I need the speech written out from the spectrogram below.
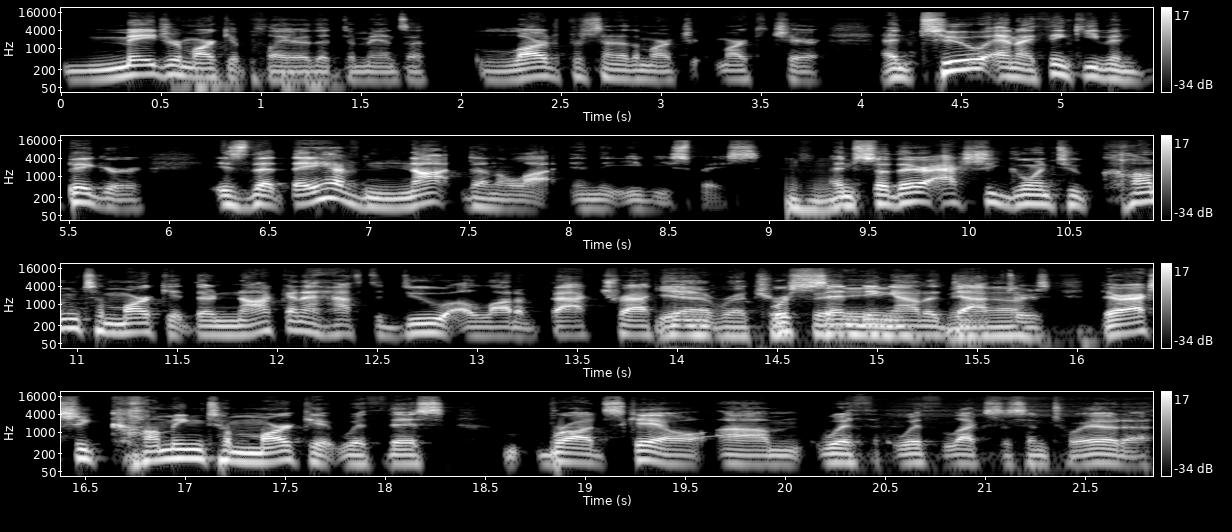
major market player that demands a large percent of the market market share. And two, and I think even bigger, is that they have not done a lot in the EV space. Mhm. And so they're actually going to come to market. They're not going to have to do a lot of backtracking Yeah, or sending out Yeah. adapters. They're actually coming to market with this broad scale um, with with Lexus and Toyota.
